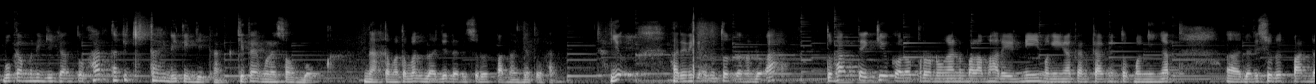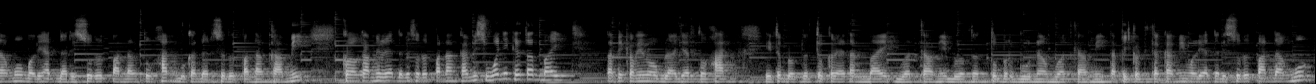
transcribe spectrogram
bukan meninggikan Tuhan, tapi kita yang ditinggikan, kita yang mulai sombong. Nah, teman-teman belajar dari sudut pandangnya Tuhan. Yuk, hari ini kita tutup dengan doa. Tuhan, thank you kalau perenungan malam hari ini mengingatkan kami untuk mengingat uh, dari sudut pandangmu, melihat dari sudut pandang Tuhan, bukan dari sudut pandang kami. Kalau kami lihat dari sudut pandang kami, semuanya kelihatan baik. Tapi kami mau belajar Tuhan, itu belum tentu kelihatan baik buat kami, belum tentu berguna buat kami. Tapi ketika kami melihat dari sudut pandangmu,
